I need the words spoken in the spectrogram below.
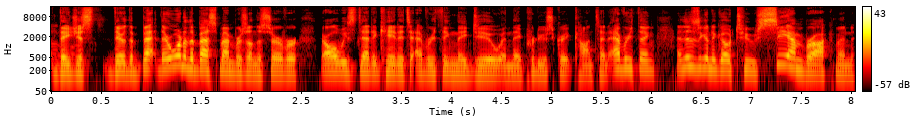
mo- they just they're the be- they're one of the best members on the server. They're always dedicated to everything they do, and they produce great content, everything. And this is going to go to CM Brockman.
